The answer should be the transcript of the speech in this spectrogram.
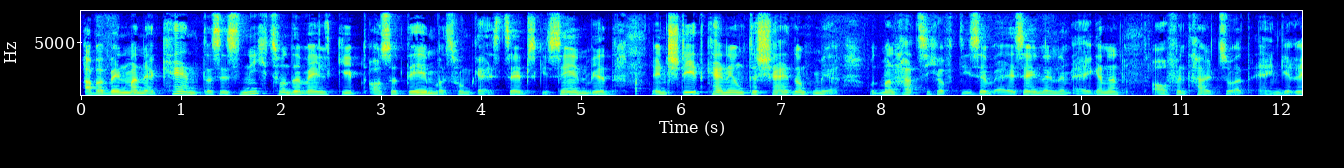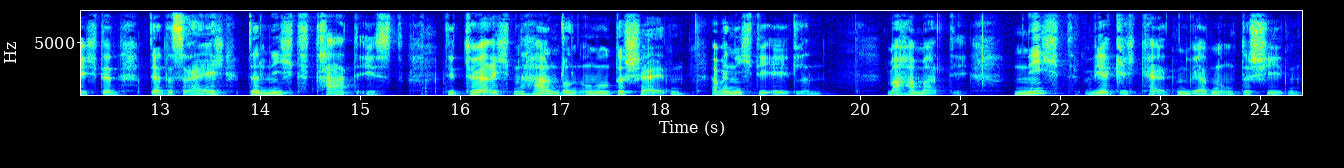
Aber wenn man erkennt, dass es nichts von der Welt gibt, außer dem, was vom Geist selbst gesehen wird, entsteht keine Unterscheidung mehr und man hat sich auf diese Weise in einem eigenen Aufenthaltsort eingerichtet, der das Reich der Nicht-Tat ist. Die Törichten handeln und unterscheiden, aber nicht die Edlen. Mahamati. Nicht Wirklichkeiten werden unterschieden,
